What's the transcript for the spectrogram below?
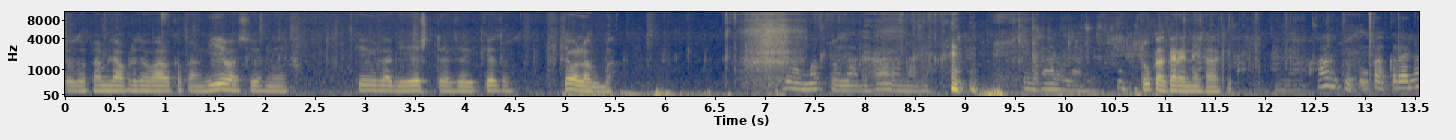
તો જો ફેમિલી આપણે જો વાળ કપાવવાનું એવા છે અને કેવી લાગે હેરસ્ટાઈલ જેવી કહેજો કેવો લાગે બા? મસ્ત લાગે સારો લાગે. સારો લાગે. ટૂંકા કરે નહીં ખાખી સારું તો ટૂંકા કરાય ને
